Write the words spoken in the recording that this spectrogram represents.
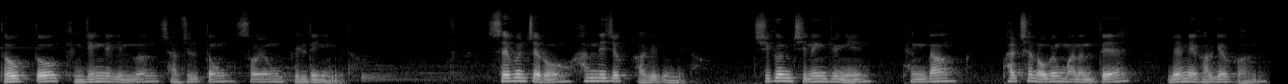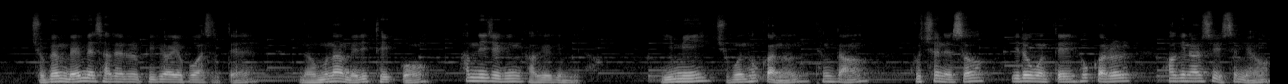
더욱더 경쟁력 있는 잠실동 소형 빌딩입니다. 세 번째로 합리적 가격입니다. 지금 진행 중인 평당 8,500만 원대 매매 가격은 주변 매매 사례를 비교하여 보았을 때 너무나 메리트 있고 합리적인 가격입니다. 이미 주변 효과는 평당 9천에서 1억 원대의 효과를 확인할 수 있으며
